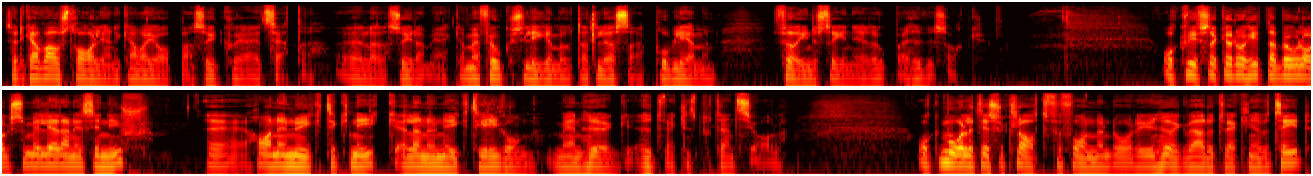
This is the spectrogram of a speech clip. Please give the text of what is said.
Så det kan vara Australien, det kan vara Japan, Sydkorea etc. Eller Sydamerika. Men fokus ligger mot att lösa problemen för industrin i Europa i huvudsak. Och vi försöker då hitta bolag som är ledande i sin nisch, eh, har en unik teknik eller en unik tillgång med en hög utvecklingspotential. Och målet är såklart för fonden då, det är ju en hög värdeutveckling över tid.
